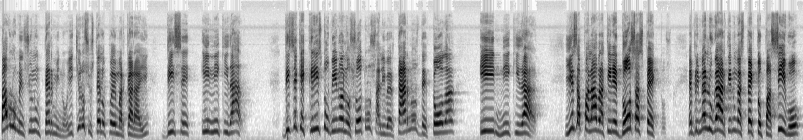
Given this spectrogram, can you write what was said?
Pablo menciona un término, y quiero si usted lo puede marcar ahí, dice iniquidad. Dice que Cristo vino a nosotros a libertarnos de toda iniquidad. Y esa palabra tiene dos aspectos. En primer lugar, tiene un aspecto pasivo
